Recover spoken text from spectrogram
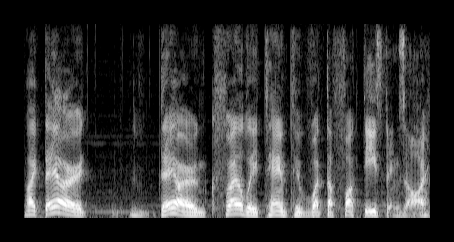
Like they are, they are incredibly tame to what the fuck these things are.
